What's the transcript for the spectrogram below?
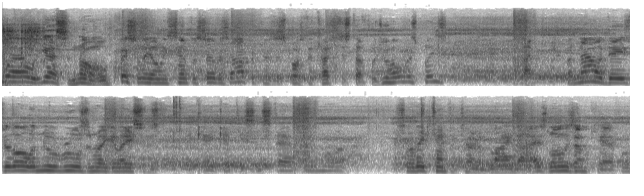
Well, yes and no. Officially, only Central Service operatives are supposed to touch the stuff. Would you hold this, please? But nowadays, with all the new rules and regulations, they can't get decent staff anymore. So they tend to turn a blind eye, as long as I'm careful.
